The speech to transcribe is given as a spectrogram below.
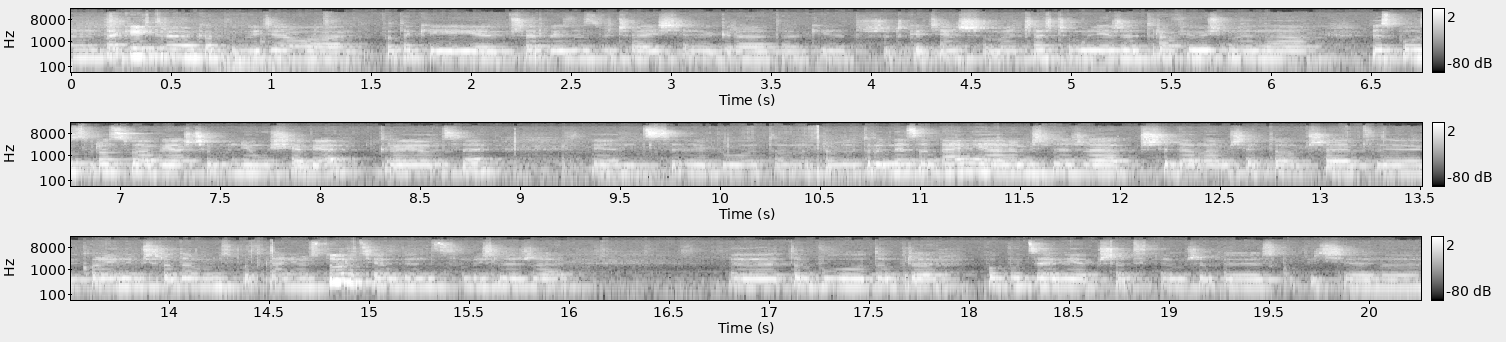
E, Tak jak trenerka powiedziała, po takiej przerwie zazwyczaj się gra takie troszeczkę cięższe mecze, szczególnie, że trafiłyśmy na zespół z Wrocławia, szczególnie u siebie grający, więc e, było to naprawdę trudne zadanie, ale myślę, że przyda nam się to przed e, kolejnym środowym spotkaniem z Turcją, więc myślę, że e, to było dobre pobudzenie przed tym, żeby skupić się na,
